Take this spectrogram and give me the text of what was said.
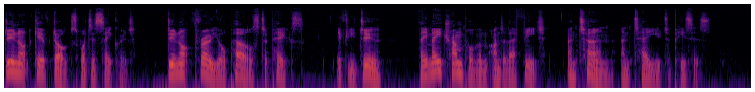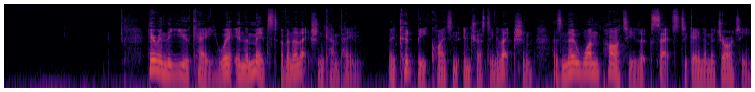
Do not give dogs what is sacred. Do not throw your pearls to pigs. If you do, they may trample them under their feet and turn and tear you to pieces. Here in the UK, we're in the midst of an election campaign. It could be quite an interesting election, as no one party looks set to gain a majority.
